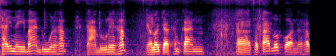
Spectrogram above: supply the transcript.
ใช้ในบ้านดูนะครับ ตามดูนะครับ เดี๋ยวเราจะทำการ อ่าสตาร์ทรถก่อนนะครับ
